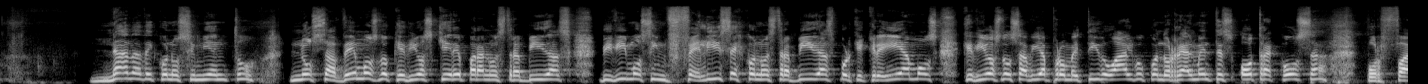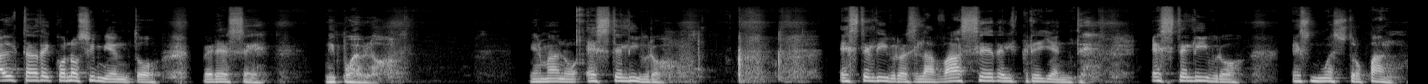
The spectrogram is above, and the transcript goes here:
nada de conocimiento, no sabemos lo que Dios quiere para nuestras vidas, vivimos infelices con nuestras vidas porque creíamos que Dios nos había prometido algo cuando realmente es otra cosa. Por falta de conocimiento perece mi pueblo. Mi hermano, este libro, este libro es la base del creyente. Este libro es nuestro pan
